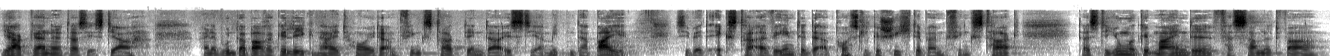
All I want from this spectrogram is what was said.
Ja, gerne. Das ist ja eine wunderbare Gelegenheit heute am Pfingsttag, denn da ist sie ja mitten dabei. Sie wird extra erwähnt in der Apostelgeschichte beim Pfingsttag, dass die junge Gemeinde versammelt war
